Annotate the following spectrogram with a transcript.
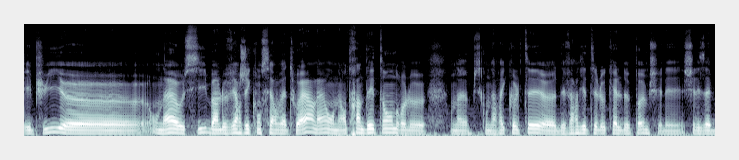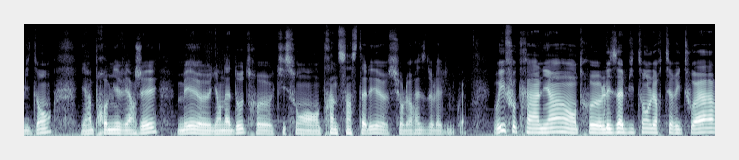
Et puis, euh, on a aussi ben, le verger conservatoire. Là, on est en train d'étendre le. On a, puisqu'on a récolté euh, des variétés locales de pommes chez les, chez les habitants. Il y a un premier verger, mais euh, il y en a d'autres qui sont en train de s'installer sur le reste de la ville. Oui, il faut créer un lien entre les habitants, leur territoire.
